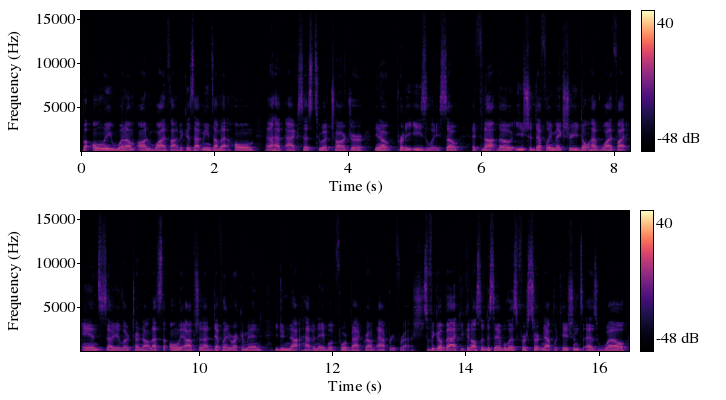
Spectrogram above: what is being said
but only when I'm on Wi-Fi because that means I'm at home and I have access to a charger, you know, pretty easily. So if not though, you should definitely make sure you don't have Wi-Fi and cellular turned on. That's the only option I definitely recommend you do not have enabled for background app refresh. So if we go back, you can also disable this for certain applications as well.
